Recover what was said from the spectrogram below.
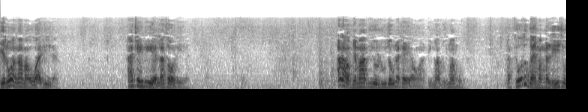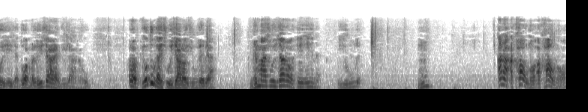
ရေတော့ငါမှဟိုဟာရှိတယ်ဟန်းချင်းလေးရဲ့လက်စော့လေးရဲ့အဲ့တော့မြန်မာပြည်ကိုလူကြုံနဲ့ထည့်အောင်ကဒီမှာဘူးမမွေအပြိုးသူကိုင်မှာမလေးရွှေရှိတယ်သူကမလေးရှားရင်ဒီလာတာဟုတ်အဲ့တော့ပြိုးသူကိုင်ရွှေကြတော့ယူတယ်ဗျာမြန်မာရွှေကြတော့ဟင်းအင်းနဲ့မယူတဲ့ဟမ်အဲ့ဒါအခောက်နော်အခောက်နော်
